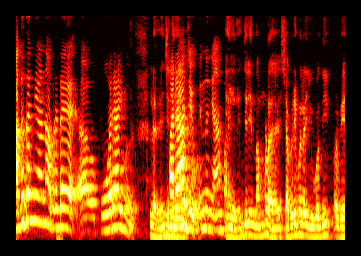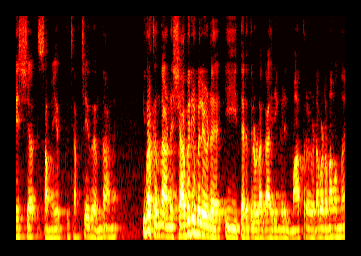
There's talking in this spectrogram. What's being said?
അത് തന്നെയാണ് അവരുടെ പോരായ്മകൾ. പരാജയം എന്ന് ഞാൻ രഞ്ജിനി നമ്മളെ ശബരിമല യുവതി പ്രവേശ സമയത്ത് ചർച്ച ചെയ്തത് എന്താണ്? ഇവർക്ക് എന്താണ് ശബരിമലയുടെ ഈ തരത്തിലുള്ള കാര്യങ്ങളിൽ മാത്രം ഇടപെടണമെന്ന്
